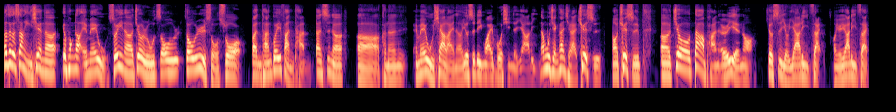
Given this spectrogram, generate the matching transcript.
那这个上影线呢，又碰到 MA 五，所以呢，就如周周日所说，反弹归反弹，但是呢，呃，可能 MA 五下来呢，又是另外一波新的压力。那目前看起来，确实哦，确实，呃，就大盘而言哦，就是有压力在。哦，有压力在。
